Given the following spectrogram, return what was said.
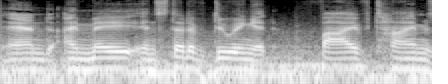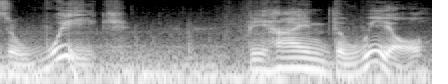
and I may, instead of doing it five times a week behind the wheel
